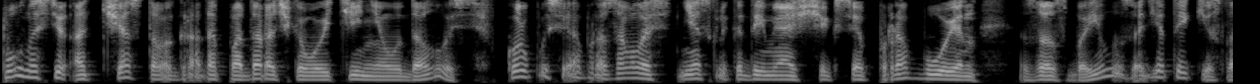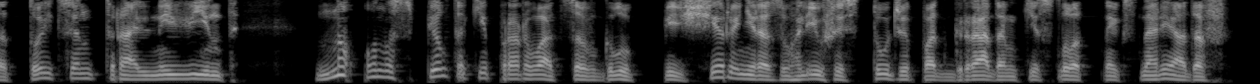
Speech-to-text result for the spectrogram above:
Полностью от частого града подарочков уйти не удалось. В корпусе образовалось несколько дымящихся пробоин. Засбоил задетый кислотой центральный винт. Но он успел таки прорваться вглубь пещеры, не развалившись тут же под градом кислотных снарядов,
